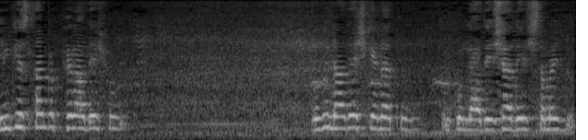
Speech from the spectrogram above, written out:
इनके स्थान पर फिर आदेश होंगे। वो भी लादेश कहलाते हैं। उनको लादेशादेश समझ लो।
